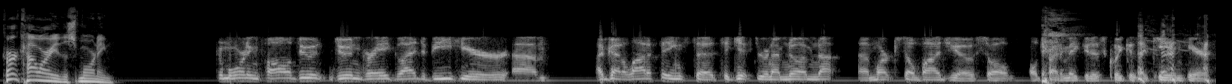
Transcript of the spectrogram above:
Kirk, how are you this morning? Good morning, Paul. Doing doing great. Glad to be here. Um, I've got a lot of things to, to get through, and I know I'm not uh, Mark Salvaggio, so I'll, I'll try to make it as quick as I can here.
